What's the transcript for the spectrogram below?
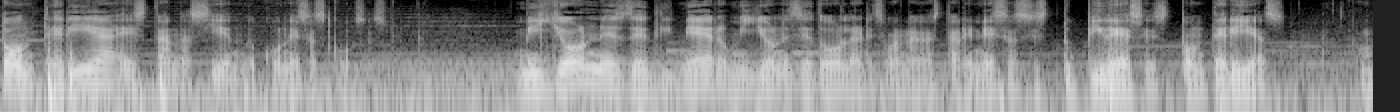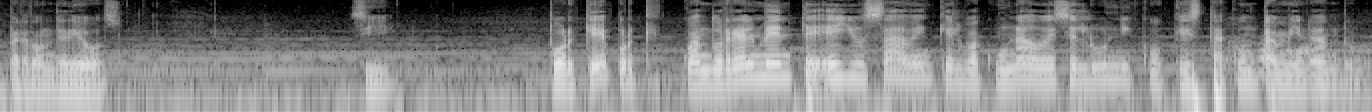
tontería están haciendo con esas cosas? Millones de dinero, millones de dólares van a gastar en esas estupideces, tonterías, con perdón de Dios. Sí. ¿Por qué? Porque cuando realmente ellos saben que el vacunado es el único que está contaminando,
